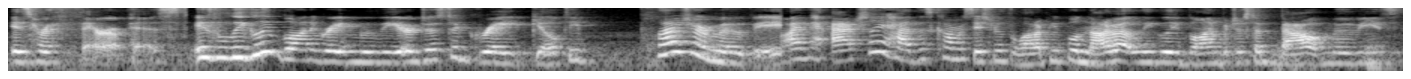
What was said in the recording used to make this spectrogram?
is her therapist. Is Legally Blonde a great movie or just a great guilty pleasure movie. I've actually had this conversation with a lot of people, not about Legally Blonde, but just about movies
